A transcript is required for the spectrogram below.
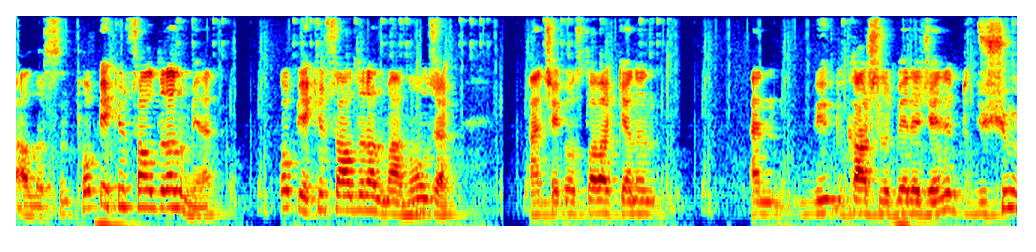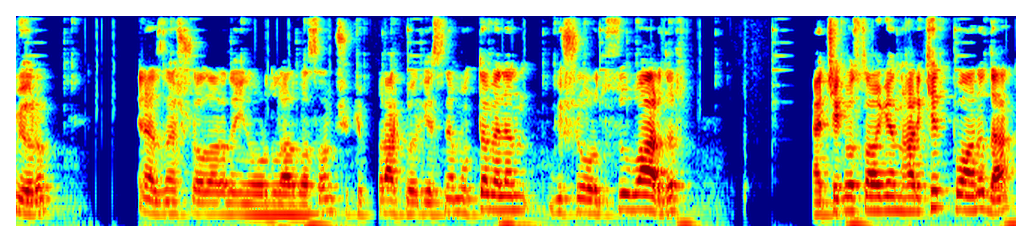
saldırsın. Topyekün saldıralım ya. Topyekün saldıralım abi ne olacak? Ben Çekoslovakya'nın en büyük bir karşılık vereceğini düşünmüyorum. En azından şuralara da yine ordular basalım. Çünkü Prag bölgesinde muhtemelen güçlü ordusu vardır. Yani Çekoslovakya'nın hareket puanı da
